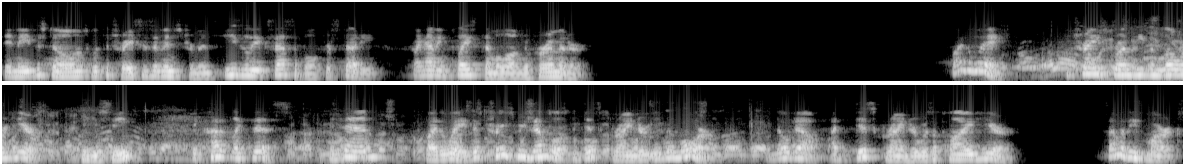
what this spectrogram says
They made the stones with the traces of instruments easily accessible for study by having placed them along the perimeter. By the way, the trace runs even lower here. Can you see? They cut it like this. And then, by the way, this trace resembles the disc grinder even more. No doubt, a disc grinder was applied here. Some of these marks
